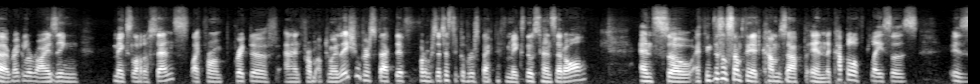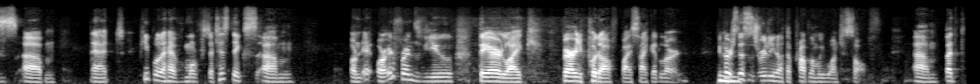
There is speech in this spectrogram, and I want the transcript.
uh, regularizing makes a lot of sense. Like from a predictive and from optimization perspective, from a statistical perspective, it makes no sense at all. And so I think this is something that comes up in a couple of places is um, that people that have more statistics um, or, or inference view, they're like very put off by scikit-learn because mm-hmm. this is really not the problem we want to solve. Um, but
